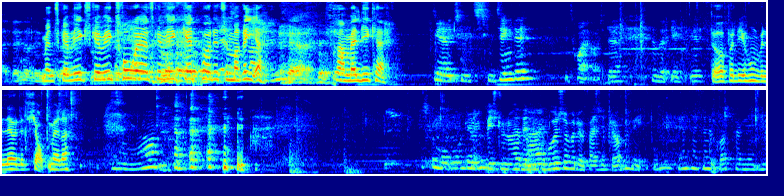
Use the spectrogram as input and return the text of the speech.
Ja, den er lidt, Men skal vi ikke, skal vi ikke tro, at skal vi ikke gætte på det til Maria fra Malika? Skal vi, skal vi, skal vi tænke det? Det tror jeg også, det er. Det var fordi, hun ville lave lidt sjov med dig. Hvis du nu havde vendt på hovedet, så var det jo faktisk et dobbelt V. Den her, den er godt pakket ind her.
